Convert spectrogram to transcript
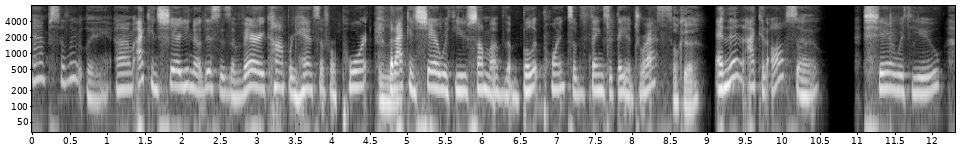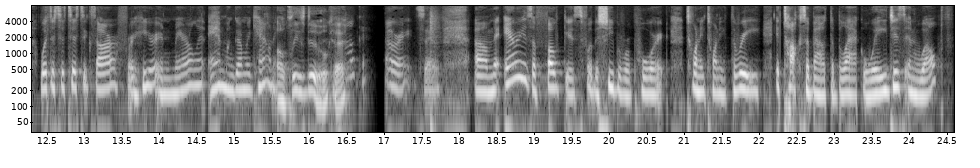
Absolutely. Um, I can share, you know, this is a very comprehensive report, mm-hmm. but I can share with you some of the bullet points of the things that they address. Okay. And then I could also share with you what the statistics are for here in Maryland and Montgomery County. Oh, please do. Okay. Okay. All right. So, um, the areas of focus for the SHIBA Report 2023 it talks about the Black wages and wealth.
